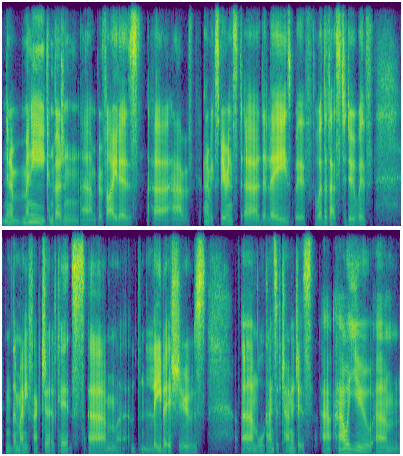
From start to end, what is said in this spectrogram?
you know, many conversion um, providers uh, have kind of experienced uh, delays with whether that's to do with the manufacture of kits, um, labor issues, um, all kinds of challenges. How, how are you? Um,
